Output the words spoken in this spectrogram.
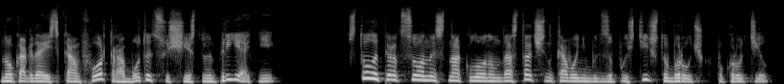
но когда есть комфорт, работать существенно приятнее. Стол операционный с наклоном, достаточно кого-нибудь запустить, чтобы ручку покрутил.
